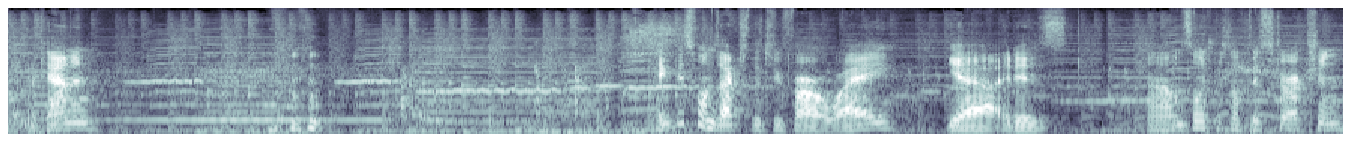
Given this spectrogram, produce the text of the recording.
Get the cannon. I think this one's actually too far away. Yeah, it is. Uh, let's launch myself this direction.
